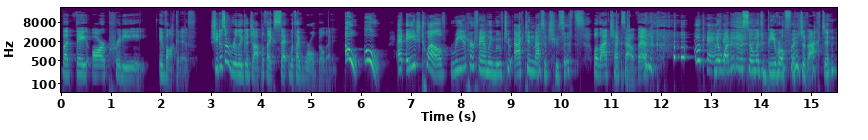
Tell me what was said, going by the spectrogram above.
but they are pretty evocative. She does a really good job with like set with like world building. Oh, oh. At age 12, Reid and her family moved to Acton, Massachusetts. Well, that checks out then. Okay, No wonder there was so much B roll footage of Acton.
